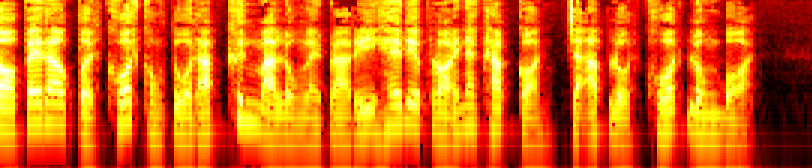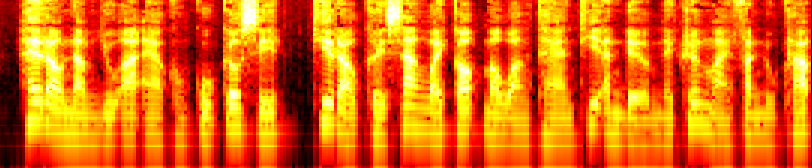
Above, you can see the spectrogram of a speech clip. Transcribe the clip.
ต่อไปเราเปิดโค้ดของตัวรับขึ้นมาลงไลบรารีให้เรียบร้อยนะครับ ก่อนจะอัปโหลดโค้ดลงบอร์ด ให้เรานำ URL ของ Google Sheet ที่เราเคยสร้างไว้ก๊อปมาวางแทนที่อันเดิมในเครื่องหมายฟันหนูครับ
